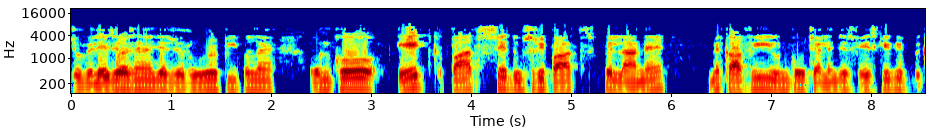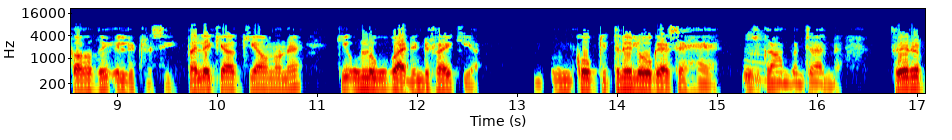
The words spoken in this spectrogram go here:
जो विलेजर्स हैं या जो रूरल पीपल हैं उनको एक पाथ से दूसरी पाथ पे लाने में काफ़ी उनको चैलेंजेस फेस किए बिकॉज़ ऑफ़ द इलिटरेसी पहले क्या किया उन्होंने कि उन लोगों को आइडेंटिफाई किया उनको कितने लोग ऐसे हैं उस हम्म। ग्राम पंचायत में। फिर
